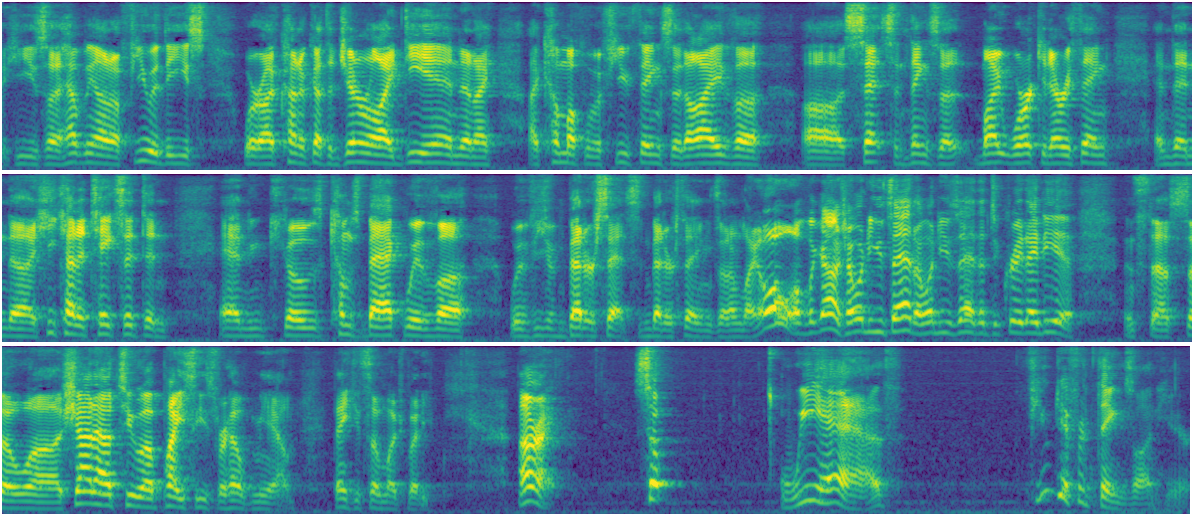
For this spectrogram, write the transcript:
he's uh, helped me on a few of these where I've kind of got the general idea and then I, I come up with a few things that I've uh, uh, sets and things that might work and everything. And then he kind of takes it and, and goes comes back with with even better sets and better things. And I'm like, oh, oh my gosh, I want to use that. I want to use that. That's a great idea and stuff. So uh, shout out to uh, Pisces for helping me out. Thank you so much, buddy. All right. So we have a few different things on here.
